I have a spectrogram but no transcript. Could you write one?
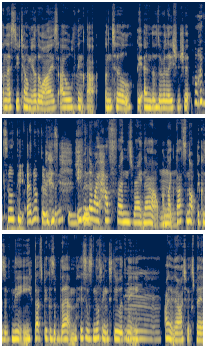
unless you tell me otherwise. I will think that until the end of the relationship. Until the end of the Because relationship. Even though I have friends right now, I'm like, Mm. that's not because of me. That's because of them. This has nothing to do with me. Mm. I don't know how to explain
